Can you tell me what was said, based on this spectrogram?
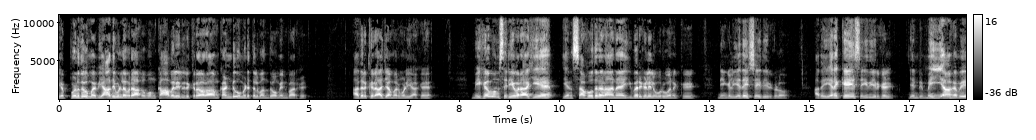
எப்பொழுது உமை வியாதி உள்ளவராகவும் காவலில் இருக்கிறவராகவும் கண்டு உம்மிடத்தில் வந்தோம் என்பார்கள். அதற்கு ராஜா மறுமொழியாக மிகவும் சிறியவராகிய என் சகோதரரான இவர்களில் ஒருவனுக்கு நீங்கள் எதை செய்தீர்களோ அதை எனக்கே செய்தீர்கள் என்று மெய்யாகவே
